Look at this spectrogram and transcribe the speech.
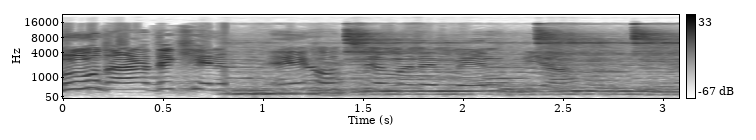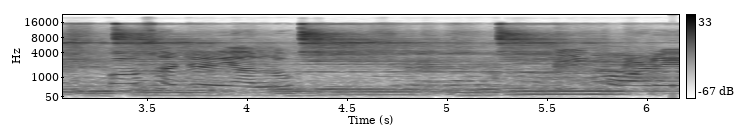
মোমো দ্বারা দেখে এই হচ্ছে মানে মেন ইয়া কনসার্টের ইয়া লোক। কি করে?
